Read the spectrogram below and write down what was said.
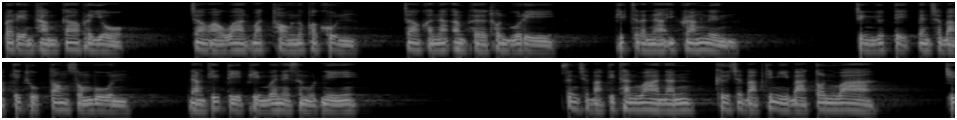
ปรเริยนธรรมเก้าประโยค เจ้าอาวาสวัดทองนพคุณ เจ้าคณะอำเภอธนบุรี พิจารณาอีกครั้งหนึ่ง จึงยุติเป็นฉบับที่ถูกต้องสมบูรณ์ ดังที่ตีพิมพ์ไว้ในสมุดนี้ ซึ่งฉบับที่ท่านว่านั้น คือฉบับที่มีบาทต้นว่าชิ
